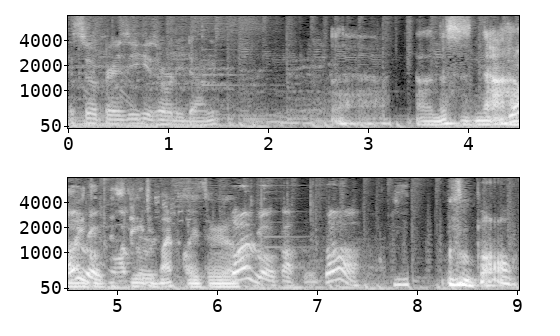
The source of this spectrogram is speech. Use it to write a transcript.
It's so crazy. He's already done. uh, this is not how I did this stage of my playthrough. Ball.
